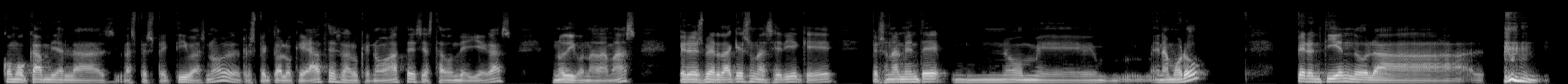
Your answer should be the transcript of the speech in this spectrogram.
cómo cambian las, las perspectivas ¿no? respecto a lo que haces, a lo que no haces y hasta dónde llegas. No digo nada más, pero es verdad que es una serie que personalmente no me enamoró, pero entiendo la,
